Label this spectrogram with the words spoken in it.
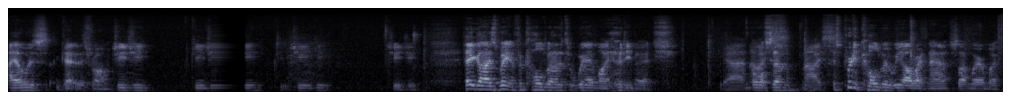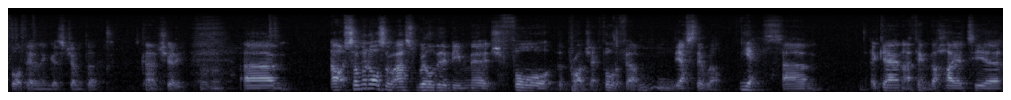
I always get this wrong. Gigi, Gigi, Gigi, Gigi. Hey guys, waiting for cold weather to wear my hoodie merch. Yeah, nice. Awesome. Nice. It's pretty cold where we are right now, so I'm wearing my fourth Aerlingus jumper. It's kind of chilly. Mhm. Um, oh, someone also asked, will there be merch for the project, for the film? Ooh. Yes, there will. Yes. Um, again, I think the higher tier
